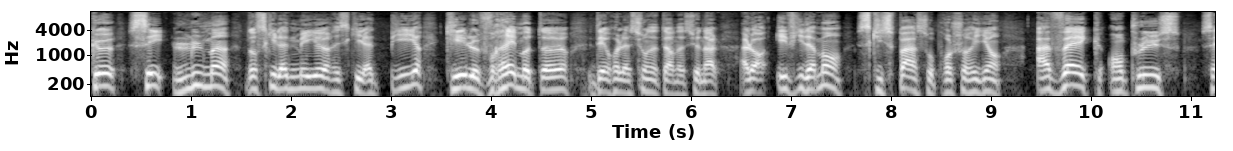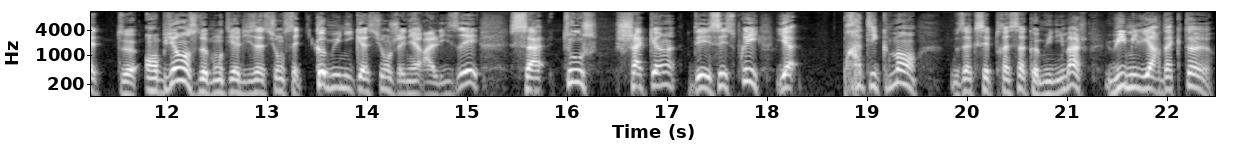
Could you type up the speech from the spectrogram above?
que c'est l'humain, dans ce qu'il a de meilleur et ce qu'il a de pire, qui est le vrai moteur des relations internationales. Alors évidemment, ce qui se passe au Proche-Orient, avec en plus cette euh, ambiance de mondialisation, cette communication généralisée, ça touche chacun des esprits. Il y a pratiquement vous accepterez ça comme une image, 8 milliards d'acteurs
